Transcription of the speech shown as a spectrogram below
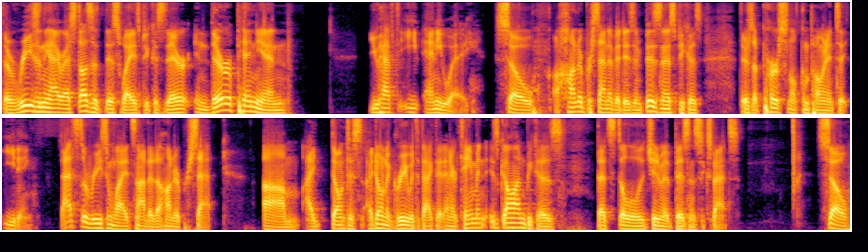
the reason the IRS does it this way is because they're, in their opinion, you have to eat anyway. So 100% of it is in business because there's a personal component to eating. That's the reason why it's not at 100%. Um, I don't dis- I don't agree with the fact that entertainment is gone because that's still a legitimate business expense. So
